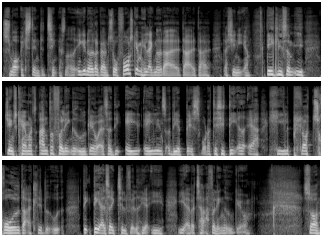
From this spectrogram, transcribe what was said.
små extended ting og sådan noget. Ikke noget, der gør en stor forskel, men heller ikke noget, der, der, der, der generer. Det er ikke ligesom i James Camerons andre forlængede udgave, altså The Aliens og The Abyss, hvor der decideret er hele plottråde, der er klippet ud. Det, det er altså ikke tilfældet her i, i Avatar forlængede udgaver. Så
